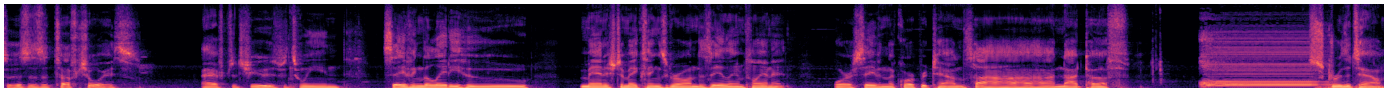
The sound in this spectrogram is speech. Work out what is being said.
So this is a tough choice. I have to choose between saving the lady who managed to make things grow on this alien planet or saving the corporate town. Ha ha ha ha ha, not tough. Screw the town.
